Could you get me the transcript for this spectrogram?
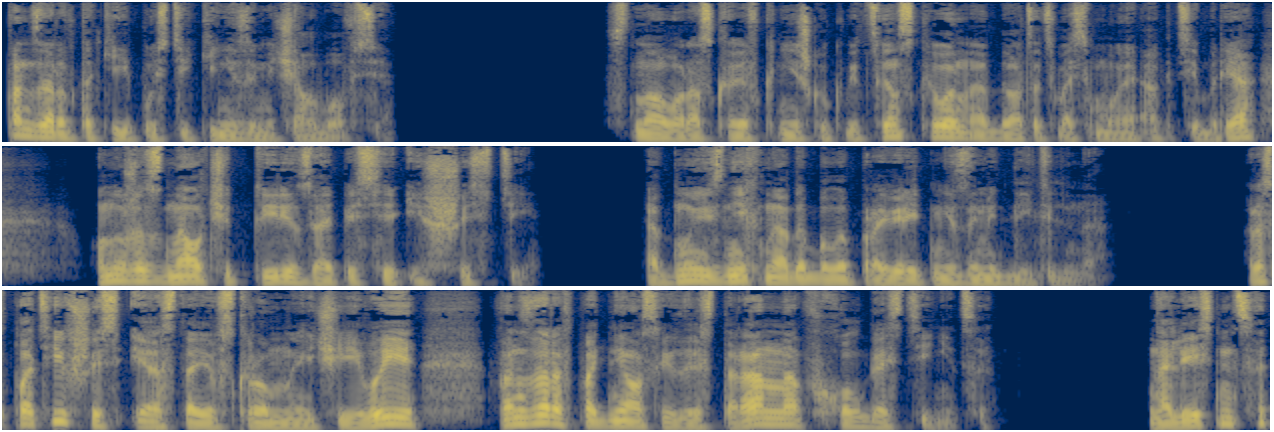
Панзаров такие пустяки не замечал вовсе. Снова раскрыв книжку Квицинского на 28 октября, он уже знал четыре записи из шести. Одну из них надо было проверить незамедлительно. Расплатившись и оставив скромные чаевые, Ванзаров поднялся из ресторана в холл гостиницы. На лестнице,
